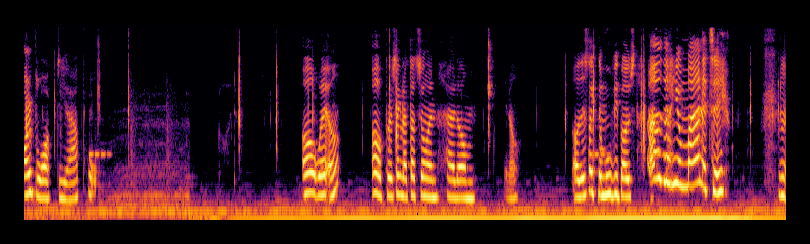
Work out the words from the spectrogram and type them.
I blocked the apple. Oh wait, huh? Oh, for a second I thought someone had um, you know. Oh, this is like the movie pose. Oh, the humanity. Hmm.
